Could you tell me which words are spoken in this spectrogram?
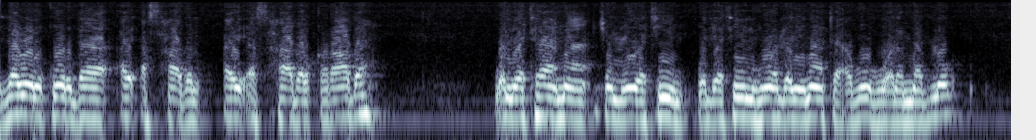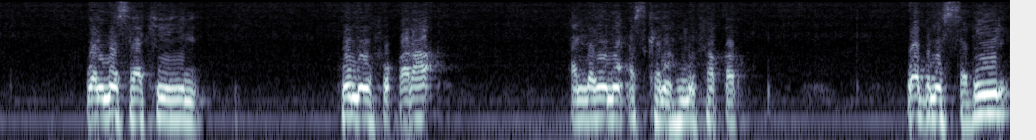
ذوي القربى أي أصحاب أي أصحاب القرابة. واليتامى جمع يتيم واليتيم هو الذي مات أبوه ولم يبلغ. والمساكين هم الفقراء الذين أسكنهم الفقر. وابن السبيل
